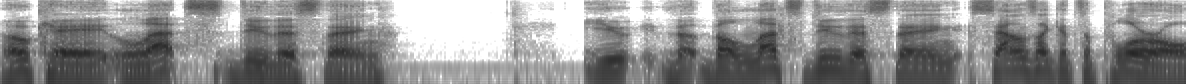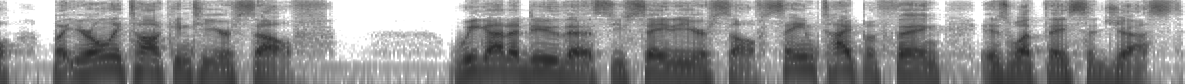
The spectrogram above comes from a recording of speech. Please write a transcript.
okay, let's do this thing. You, the, the let's do this thing sounds like it's a plural, but you're only talking to yourself. We got to do this, you say to yourself. Same type of thing is what they suggest.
